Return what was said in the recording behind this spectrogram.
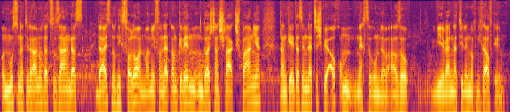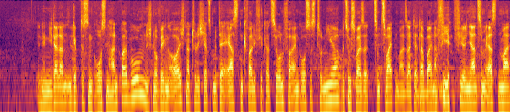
Und mussten natürlich auch noch dazu sagen, dass da ist noch nichts verloren. Wenn wir von Lettland gewinnen und Deutschland schlagt Spanien, dann geht das im letzten Spiel auch um nächste Runde. Also wir werden natürlich noch nicht aufgeben. In den Niederlanden gibt es einen großen Handballboom, nicht nur wegen euch, natürlich jetzt mit der ersten Qualifikation für ein großes Turnier, beziehungsweise zum zweiten Mal seid ihr dabei, nach vielen, vielen Jahren zum ersten Mal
